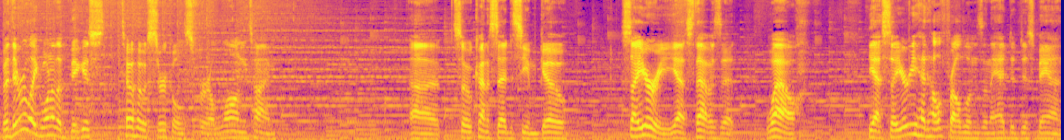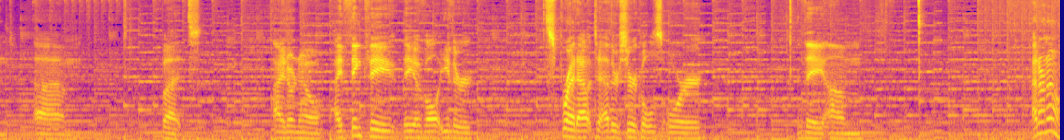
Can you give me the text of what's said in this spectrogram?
But they were like one of the biggest Touhou circles for a long time. Uh, so kind of sad to see him go. Sayuri, yes, that was it. Wow. Yeah, Sayuri had health problems and they had to disband. Um, but I don't know. I think they they have all either spread out to other circles or they um I don't know.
